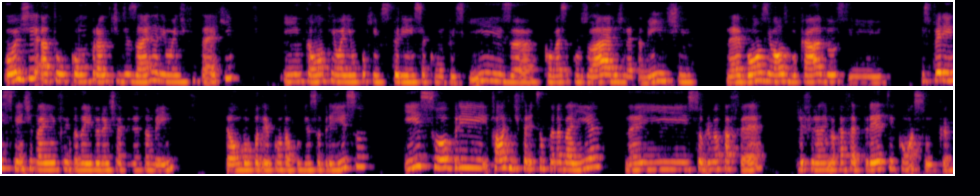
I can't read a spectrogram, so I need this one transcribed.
Hoje atuo como Product Designer em uma Edfintech e então eu tenho aí um pouquinho de experiência com pesquisa, conversa com usuários diretamente, né, bons e maus bocados e experiências que a gente vai enfrentando aí durante a vida também. Então vou poder contar um pouquinho sobre isso e sobre fala aqui de Feira de Santana Bahia, né, e sobre meu café, prefiro meu café preto e com açúcar.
